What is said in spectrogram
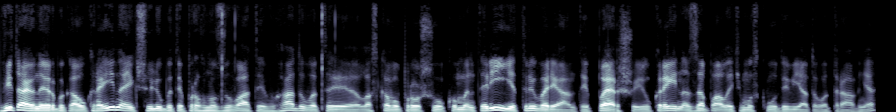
Вітаю на РБК Україна. Якщо любите прогнозувати, вгадувати, ласкаво прошу у коментарі. Є три варіанти: перший Україна запалить Москву 9 травня.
